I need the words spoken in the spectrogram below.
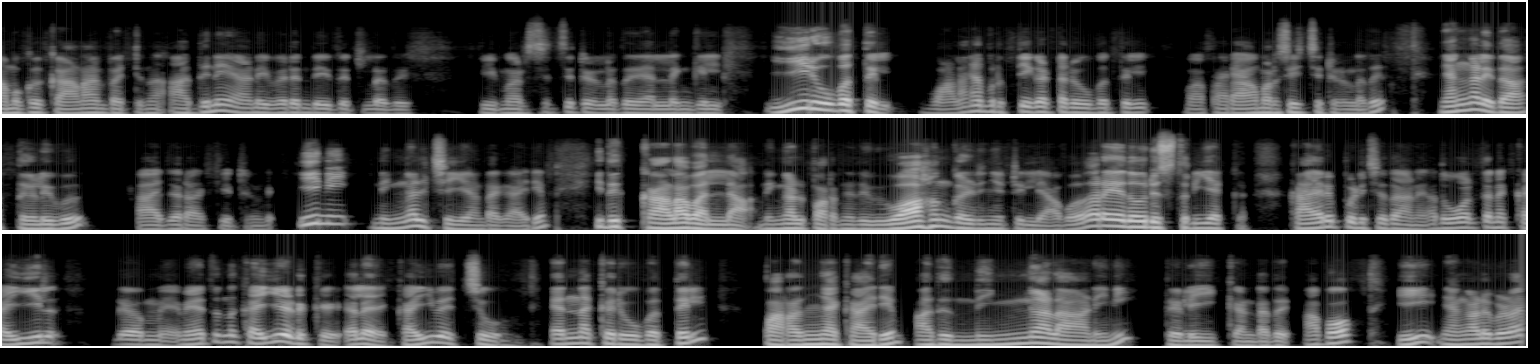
നമുക്ക് കാണാൻ പറ്റുന്ന. അതിനെയാണ് ഇവരെന്ത് ചെയ്തിട്ടുള്ളത്? വിമർശിച്ചിട്ടുള്ളത് അല്ലെങ്കിൽ ഈ രൂപത്തിൽ വളരെ വൃത്തികെട്ട രൂപത്തിൽ പരാമർശിച്ചിട്ടുള്ളത് ഞങ്ങളിതാ തെളിവ് ഹാജരാക്കിയിട്ടുണ്ട്. ഇനി നിങ്ങൾ ചെയ്യേണ്ട കാര്യം ഇത് കളവല്ല. നിങ്ങൾ പറഞ്ഞത് വിവാഹം കഴിഞ്ഞിട്ടില്ല. വേറെ ഏതോ ഒരു സ്ത്രീയെ ക- കയറി പിടിച്ചതാണ് അതുപോലെ തന്നെ കയ്യിൽ മേത്തുനിന്ന് മേ- കൈയെടുക്ക് അല്ലെ കൈവച്ചു എന്നൊക്കെ രൂപത്തിൽ പറഞ്ഞ കാര്യം അത് നിങ്ങളാണ് ഇനി തെളിയിക്കേണ്ടത്. അപ്പോൾ ഈ ഞങ്ങളിവിടെ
